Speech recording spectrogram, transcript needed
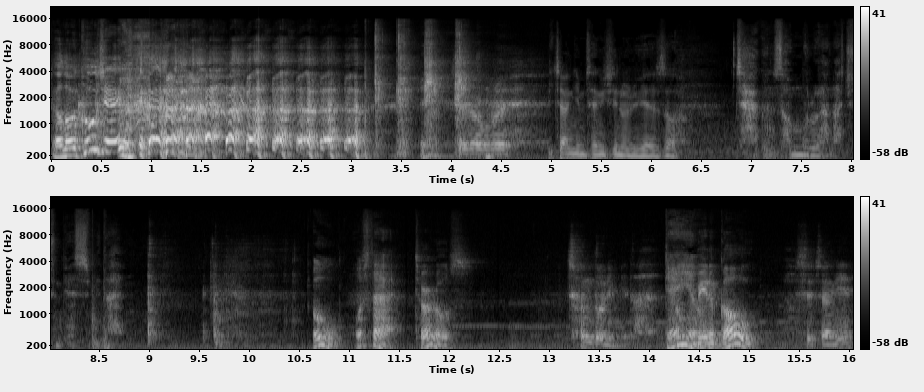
LL Cool J. 제가 오늘 이장님 생신을 위해서 작은 선물을 하나 준비했습니다. oh, what's that? Turtles. 천 돈입니다. Damn. Made of gold. 실장님,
